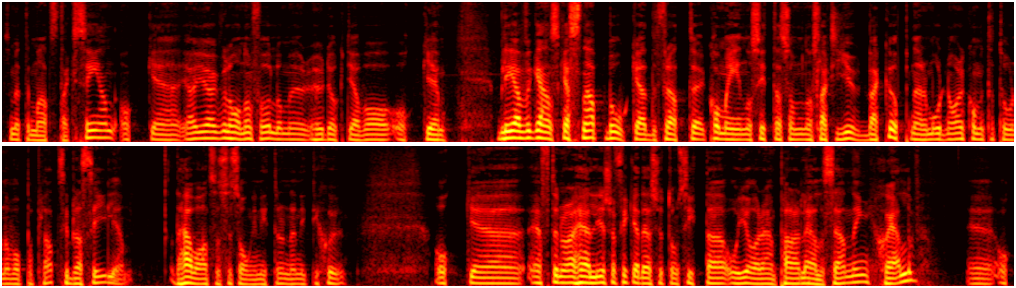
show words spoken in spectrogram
som heter Mats Taxén. Och eh, jag ljög väl honom full om hur, hur duktig jag var och eh, blev ganska snabbt bokad för att eh, komma in och sitta som någon slags ljudbackup när de ordinarie kommentatorerna var på plats i Brasilien. Det här var alltså säsongen 1997. Och eh, efter några helger så fick jag dessutom sitta och göra en parallellsändning själv eh, och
